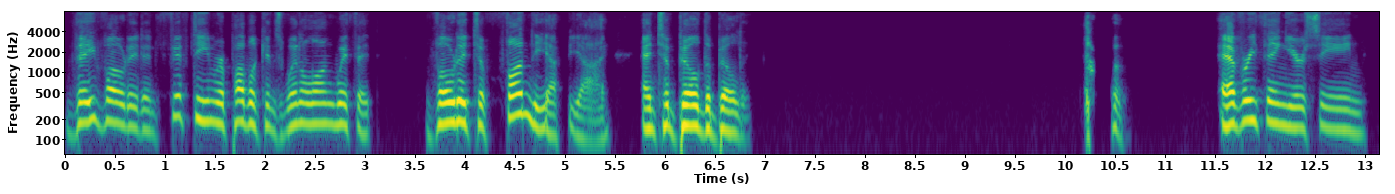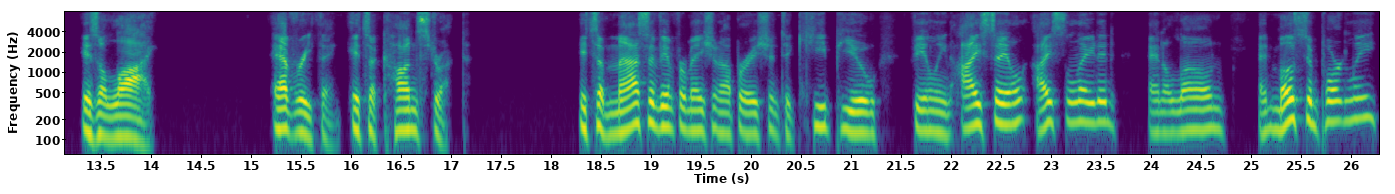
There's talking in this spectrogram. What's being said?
They voted, and 15 Republicans went along with it, voted to fund the FBI and to build the building. Everything you're seeing is a lie. Everything. It's a construct. It's a massive information operation to keep you feeling isolated and alone. And most importantly,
